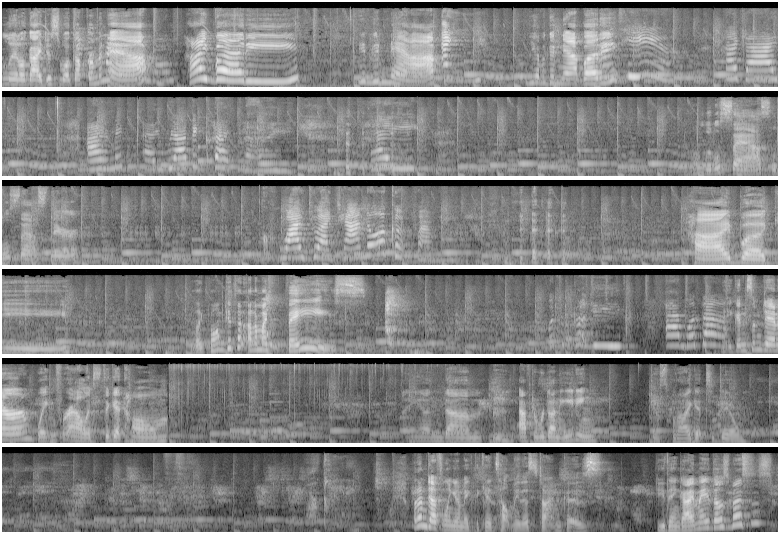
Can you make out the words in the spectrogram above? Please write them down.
Little guy just woke up from a nap. Hi, buddy. You have a good nap? You have a good nap, buddy? Here. Hi, guys. I'm a rabbit crack Hi. Oh, little sass, little sass there. Why do I channel cook for me? Hi, Buggy. You're like, Mom, get that out of my face. What's the cookie? And what the? Making some dinner, waiting for Alex to get home. And um, after we're done eating, guess what I get to do? More cleaning. But I'm definitely gonna make the kids help me this time because do you think I made those messes?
